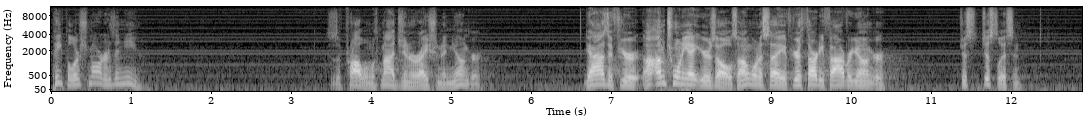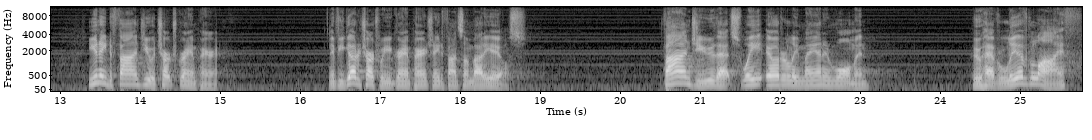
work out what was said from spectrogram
people are smarter than you. This is a problem with my generation and younger. Guys, if you're, I'm 28 years old, so I'm going to say if you're 35 or younger, just, just listen. You need to find you a church grandparent. if you go to church with your grandparents, you need to find somebody else. Find you that sweet elderly man and woman who have lived life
